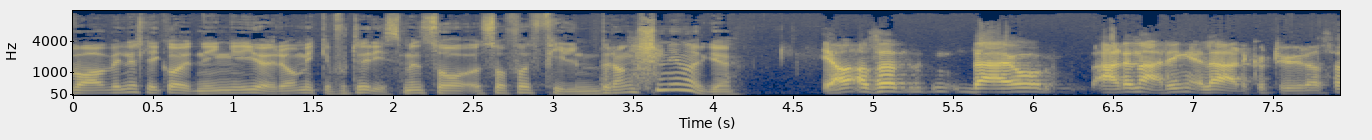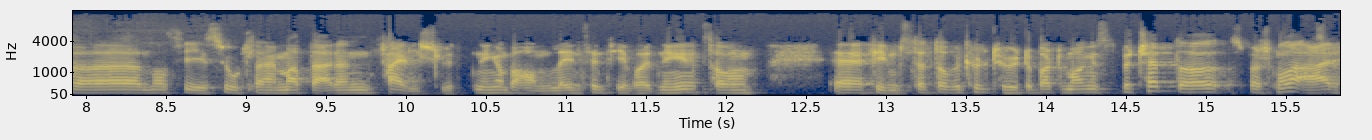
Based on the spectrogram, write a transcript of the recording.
hva vil, en slik ordning gjøre, om ikke for turismen, så, så for filmbransjen i Norge? Ja, altså, det er jo er det næring eller er det kultur? Altså, nå sier Solheim at det er en feilslutning å behandle insentivordninger som eh, filmstøtte over Kulturdepartementets budsjett. og Spørsmålet er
